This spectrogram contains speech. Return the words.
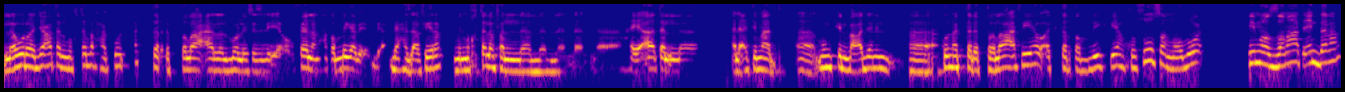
لو رجعت المختبر حكون أكثر اطلاع على ال policies دي وفعلا حطبقها بحذافيرها من مختلف هيئات الاعتماد. آه، ممكن بعدين آه، أكون أكثر اطلاع فيها وأكثر تطبيق فيها خصوصا موضوع في منظمات عندنا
